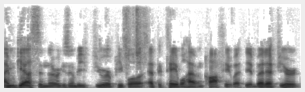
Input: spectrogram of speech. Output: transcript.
I'm guessing there's going to be fewer people at the table having coffee with you. But if you're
